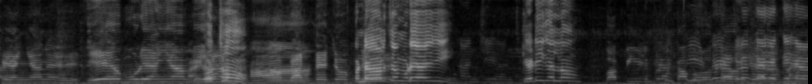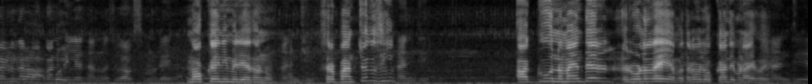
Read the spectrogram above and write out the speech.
ਕੇ ਆਈਆਂ ਨੇ ਇਹ। ਇਹ ਮੁੜੇ ਆਈਆਂ ਵੀ ਉੱਥੋਂ? ਹਾਂ ਗੱਡੇ ਚੋਂ ਪੰਡਾਲ ਚੋਂ ਮੁੜਿਆ ਜੀ? ਹਾਂਜੀ ਹਾਂਜੀ। ਕਿਹੜੀ ਗੱਲੋਂ? ਬਾ ਪੀੜ ਪੜਕਾ ਬਹੁਤ ਭੀੜ ਭੜੱਕਾ ਜੇ ਅੱਗੇ ਜਾਣ ਦਾ ਮੌਕਾ ਨਹੀਂ ਮਿਲਿਆ ਸਾਨੂੰ ਅਸੀਂ ਵਾਪਸ ਮੁੜੇ। ਮੌਕਾ ਹੀ ਨਹੀਂ ਮਿਲਿਆ ਤੁਹਾਨੂੰ? ਹਾਂਜੀ। ਸਰਪੰਚੋ ਤੁਸੀਂ? ਹਾਂਜੀ। ਆਗੂ ਨੁਮਾਇੰਦੇ ਰੋਲ ਰਹੇ ਆ ਮਤਲਬ ਲੋਕਾਂ ਦੇ ਬਣਾਏ ਹੋਏ। ਹਾਂਜੀ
